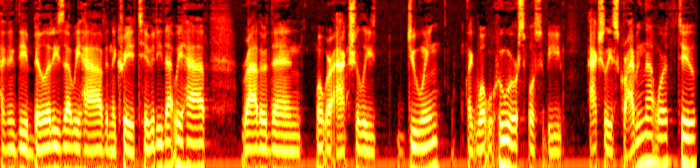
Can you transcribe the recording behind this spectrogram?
I think the abilities that we have and the creativity that we have, rather than what we're actually doing, like what who we're supposed to be actually ascribing that worth to.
